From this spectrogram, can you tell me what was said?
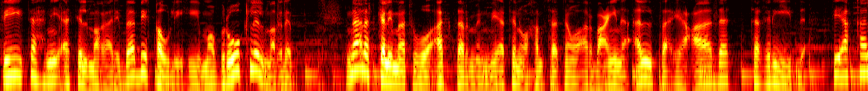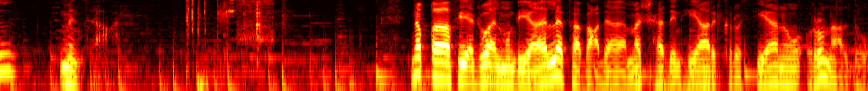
في تهنئة المغاربة بقوله مبروك للمغرب. نالت كلماته أكثر من 145 ألف إعادة تغريد في أقل من ساعة. نبقى في أجواء المونديال فبعد مشهد انهيار كريستيانو رونالدو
